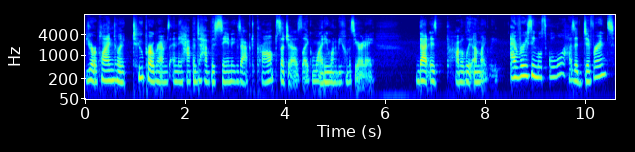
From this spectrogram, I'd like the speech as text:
you're applying to like two programs and they happen to have the same exact prompt, such as like, why do you want to become a CRNA? that is probably unlikely. Every single school has a different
